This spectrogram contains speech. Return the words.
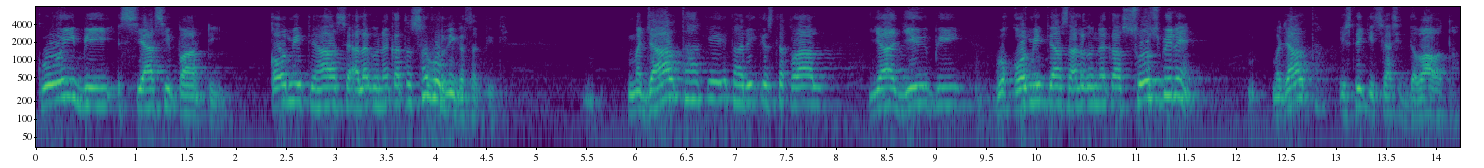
کوئی بھی سیاسی پارٹی قومی اتحاد سے الگ ہونے کا تصور نہیں کر سکتی تھی۔ مجال تھا کہ تحریک استقلال یا جی پی وہ قومی اتحاد سے الگ ہونے کا سوچ بھی لیں۔ مجال تھا، اس لیے کہ سیاسی دباؤ تھا۔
